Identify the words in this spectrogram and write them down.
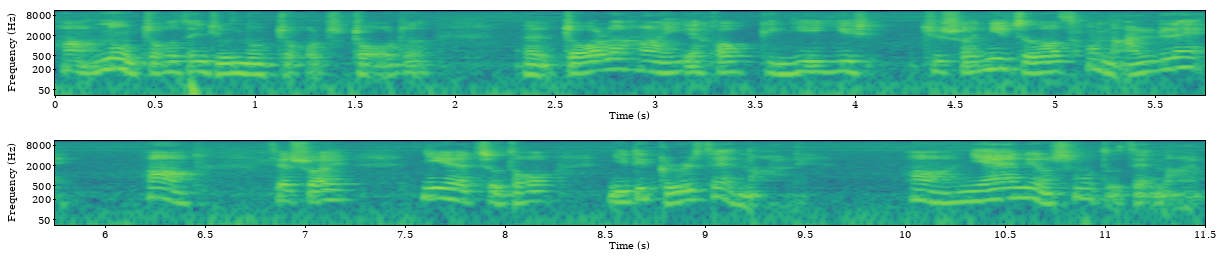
哈，能找咱就能找着找着，呃，找了哈也好给你一就说你知道从哪里来，啊，再说你也知道你的根儿在哪里，啊，年龄什么都在哪里。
